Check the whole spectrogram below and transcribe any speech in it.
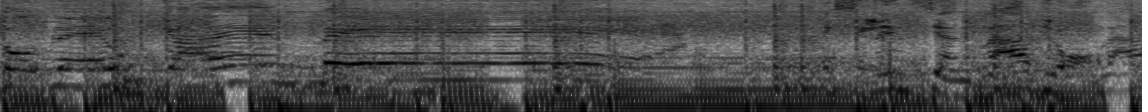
WKM Excelencia en radio.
